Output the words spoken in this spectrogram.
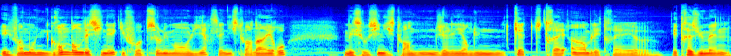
est vraiment une grande bande dessinée qu'il faut absolument lire. C'est une histoire d'un héros mais c'est aussi une histoire, j'allais dire, d'une quête très humble et très, euh, et très humaine.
